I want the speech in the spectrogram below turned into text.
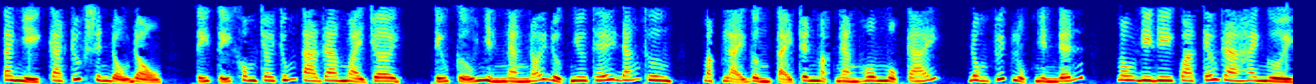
ta nhị ca trước sinh đậu đậu, tỷ tỷ không cho chúng ta ra ngoài chơi tiểu cửu nhìn nàng nói được như thế đáng thương, mặt lại gần tại trên mặt nàng hôn một cái, đông tuyết lục nhìn đến, mau đi đi qua kéo ra hai người,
